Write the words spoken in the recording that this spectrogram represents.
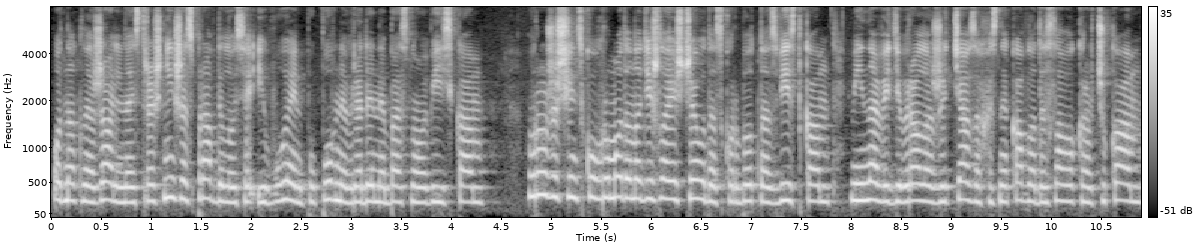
Однак, на жаль, найстрашніше справдилося, і воїн поповнив ряди небесного війська. В Рожищенську громаду надійшла іще одна скорботна звістка. Війна відібрала життя захисника Владислава Кравчука.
